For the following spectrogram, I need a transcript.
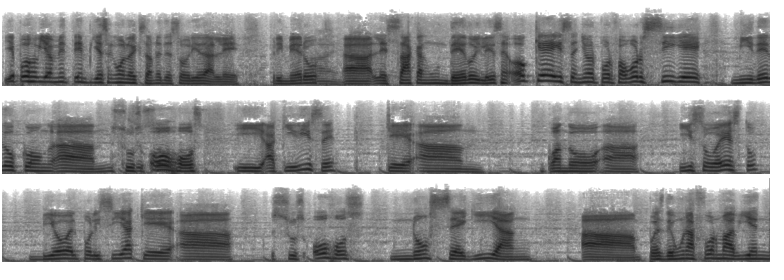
Y después obviamente empiezan con los exámenes de sobriedad. Le, primero ah, le sacan un dedo y le dicen, ok señor, por favor sigue mi dedo con ah, sus, Sus ojos. Y aquí dice que cuando ah, hizo esto, vio el policía que sus ojos no seguían pues de una forma bien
